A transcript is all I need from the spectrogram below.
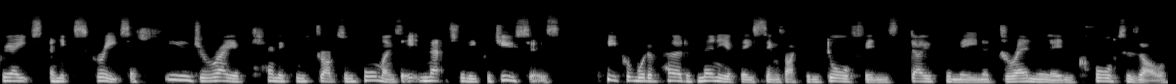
creates and excretes a huge array of chemicals, drugs and hormones that it naturally produces people would have heard of many of these things like endorphins, dopamine, adrenaline, cortisol.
